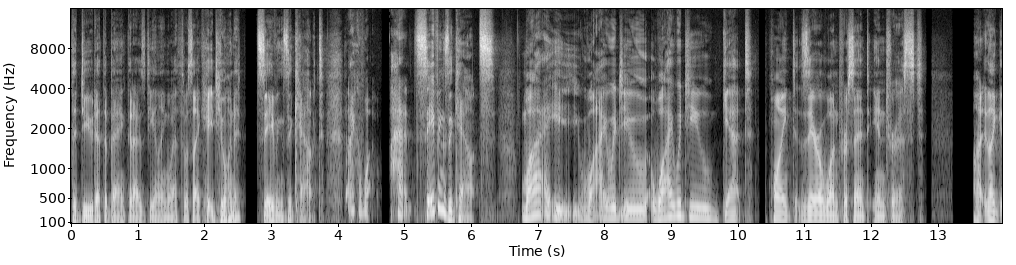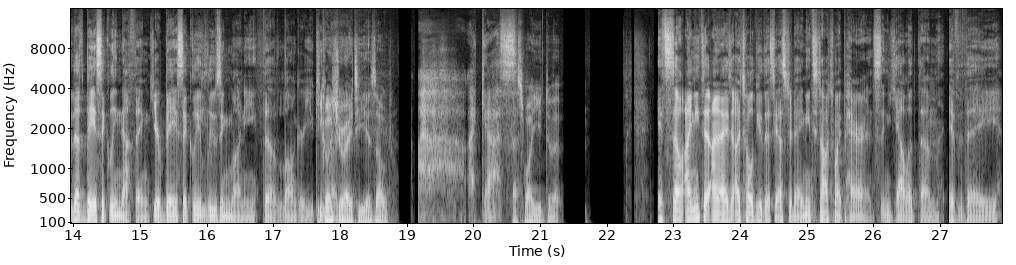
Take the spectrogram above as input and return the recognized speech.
the dude at the bank that I was dealing with was like, "Hey, do you want a savings account?" Like, what savings accounts? Why why would you why would you get 0.01% interest? Uh, like that's basically nothing. You're basically losing money the longer you keep Because money. you're 80 years old. I guess. That's why you do it. It's so I need to. And I, I told you this yesterday. I need to talk to my parents and yell at them if they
